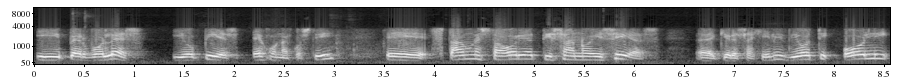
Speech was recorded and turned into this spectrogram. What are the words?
οι υπερβολές οι οποίες έχουν ακουστεί ε, φτάνουν στα όρια της ανοησίας ε, κύριε Σαχίνη διότι όλοι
